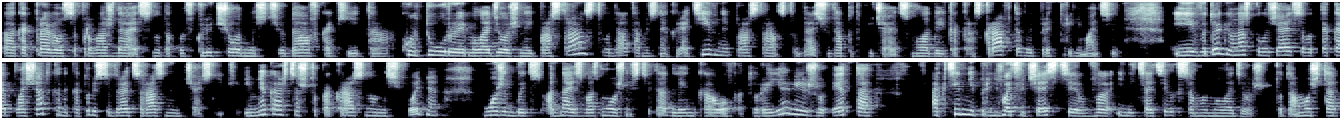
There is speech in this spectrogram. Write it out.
э, как правило, сопровождается, ну, такой включенностью да, в какие-то культуры, молодежные пространства, да, там, не знаю, креативные пространства, да, сюда подключаются молодые как раз крафтовые предприниматели. И в итоге у нас получается вот такая площадка, на которой собираются разные участники. И мне кажется, что как раз ну, на сегодня может быть одна из возможностей да, для НКО, которые я вижу, это активнее принимать участие в инициативах самой молодежи, потому что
